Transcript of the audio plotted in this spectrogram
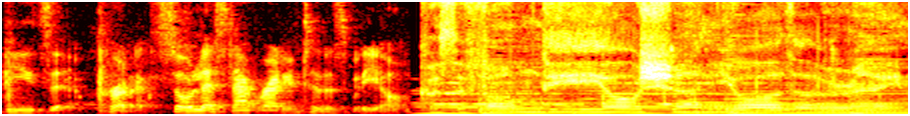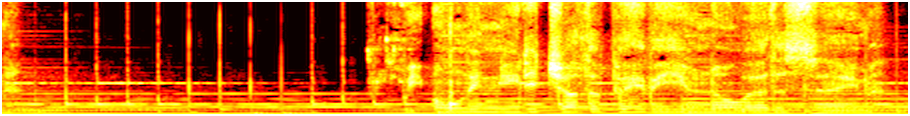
these products. So let's dive right into this video. Cause if I'm the ocean, you're the rain. We only need each other, baby, you know we're the same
